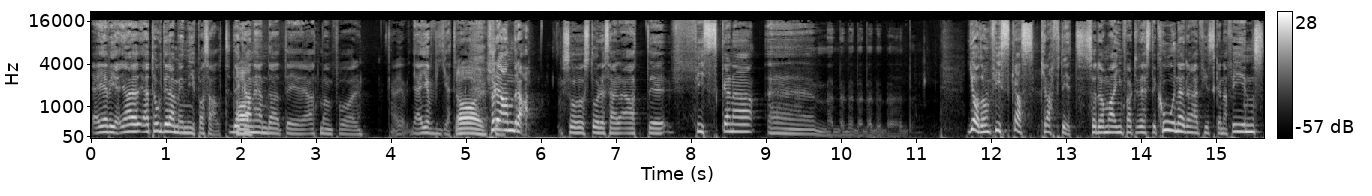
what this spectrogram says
Ja, jag vet, jag, jag tog det där med en nypa salt. Det Ja. kan hända att, att man får... Ja, jag, ja, jag vet inte. Ja, jag För det andra så står det så här att eh, fiskarna... Eh, ja, de fiskas kraftigt. Så de har infört restriktioner, de här fiskarna finns.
